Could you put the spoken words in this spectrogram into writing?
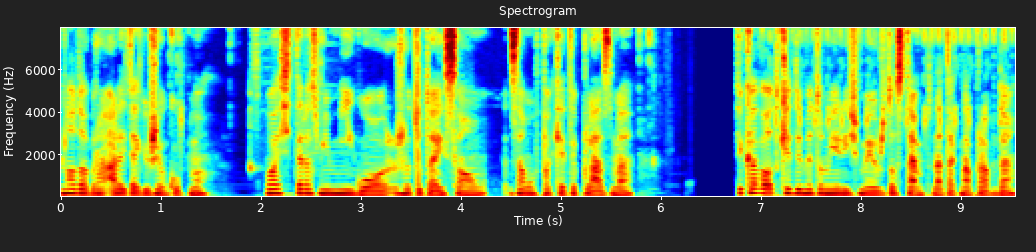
No dobra, ale i tak już ją kupmy. Właśnie teraz mi migło, że tutaj są. Zamów pakiety plazmy. Ciekawe od kiedy my to mieliśmy już dostępne tak naprawdę.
